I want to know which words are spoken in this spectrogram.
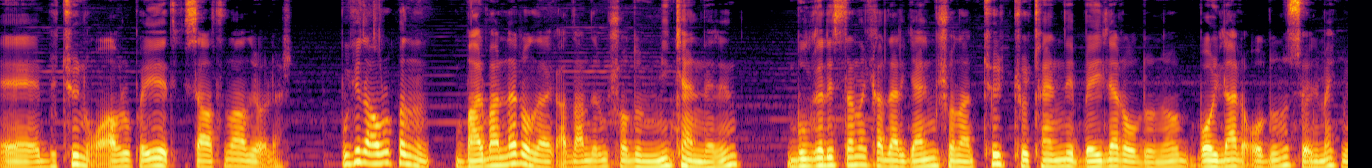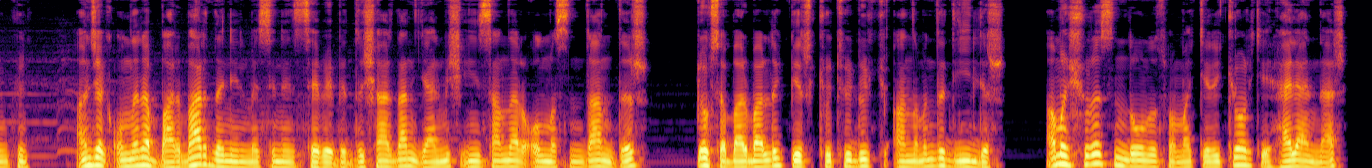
e, bütün o Avrupa'yı etkisi altına alıyorlar. Bugün Avrupa'nın barbarlar olarak adlandırmış olduğu Mikenlerin Bulgaristan'a kadar gelmiş olan Türk kökenli beyler olduğunu, boylar olduğunu söylemek mümkün. Ancak onlara barbar denilmesinin sebebi dışarıdan gelmiş insanlar olmasındandır. Yoksa barbarlık bir kötülük anlamında değildir. Ama şurasını da unutmamak gerekiyor ki Helenler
